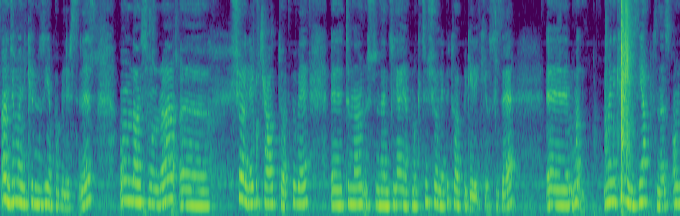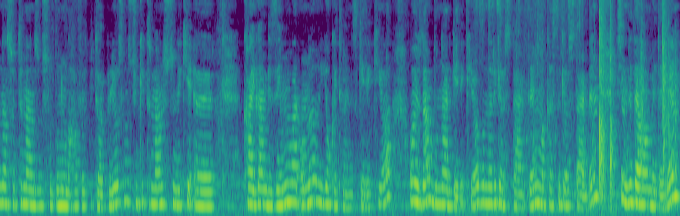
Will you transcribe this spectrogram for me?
Önce manikürünüzü yapabilirsiniz. Ondan sonra e, şöyle bir kağıt törpü ve e, tırnağın üstünden cila yapmak için şöyle bir törpü gerekiyor size. E, ma- manikürünüzü yaptınız. Ondan sonra tırnağınızın üstünü bununla hafif bir törpülüyorsunuz. Çünkü tırnağın üstündeki kaygan bir zemin var. Onu yok etmeniz gerekiyor. O yüzden bunlar gerekiyor. Bunları gösterdim. Makası gösterdim. Şimdi devam edelim.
